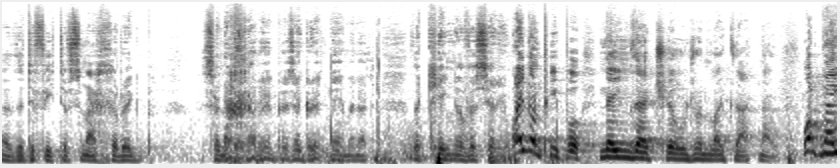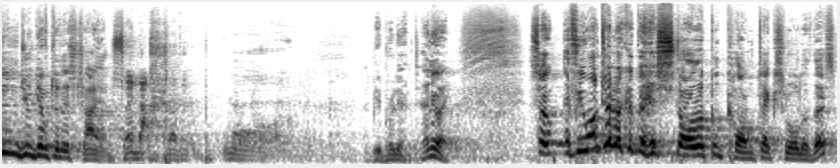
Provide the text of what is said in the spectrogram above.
Uh, the defeat of Sennacherib. Sennacherib is a great name in it. The king of Assyria. Why don't people name their children like that now? What name do you give to this child? Sennacherib. Oh, it'd be brilliant. Anyway, so if you want to look at the historical context for all of this,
